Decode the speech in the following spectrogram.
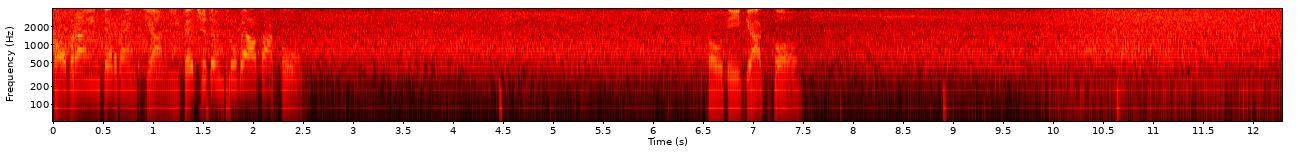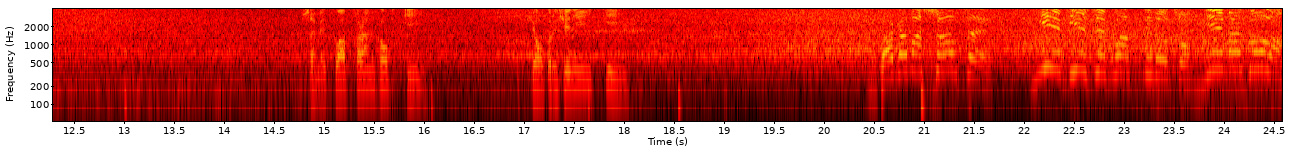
Dobra interwencja. Niweczy tę próbę ataku. Cody Gakpo. Przemysław Frankowski. Piotr Zieliński. Uwaga, ma szansę! Nie wierzę własnym oczom, nie ma gola!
